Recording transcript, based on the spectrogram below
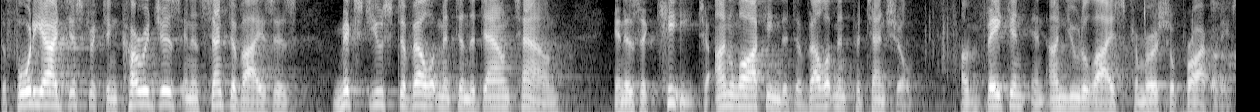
The 40R district encourages and incentivizes mixed-use development in the downtown and is a key to unlocking the development potential of vacant and unutilized commercial properties.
